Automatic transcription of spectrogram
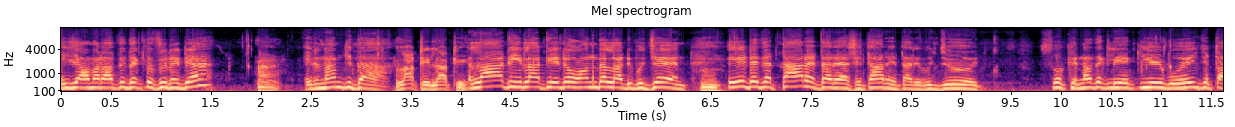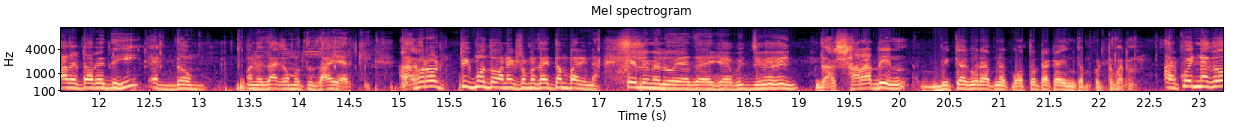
এই যে আমার হাতে দেখতেছুন এটা হ্যাঁ। এটার নাম কি তা? লাঠি লাঠি। লাঠি লাঠি এটা অন্ধের লাঠি বুঝছেন। এইটা যে টারে টারে আসে টারে টারে বুঝছেন চোখে না দেখলে কি হইব? এই যে টারে টারে দেখি একদম মানে জায়গা মতো যাই আর কি। তারপরেও ঠিক মতো অনেক সময় যাইতাম পারি না। এলোমেলো হয়ে যায় বুঝছেন? আর সারাদিন ভিক্ষা করে আপনি কত টাকা ইনকাম করতে পারেন? আর কই না গো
